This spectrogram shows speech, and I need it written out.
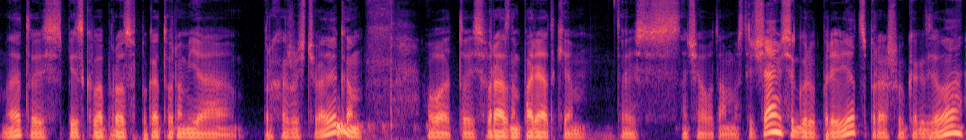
да, то есть список вопросов, по которым я прохожу с человеком, вот, то есть в разном порядке. То есть сначала там мы встречаемся, говорю привет, спрашиваю, как дела,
